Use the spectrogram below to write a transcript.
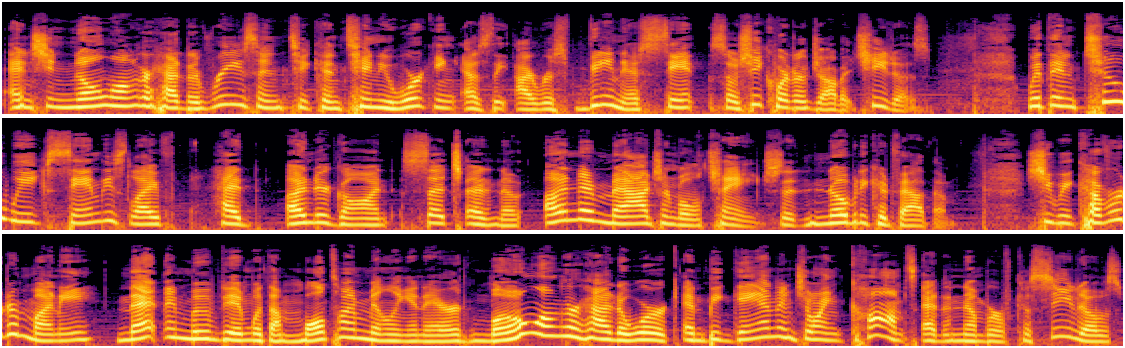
And she no longer had a reason to continue working as the Irish Venus, so she quit her job at Cheetah's. Within two weeks, Sandy's life had undergone such an unimaginable change that nobody could fathom. She recovered her money, met and moved in with a multimillionaire, no longer had to work, and began enjoying comps at a number of casinos.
